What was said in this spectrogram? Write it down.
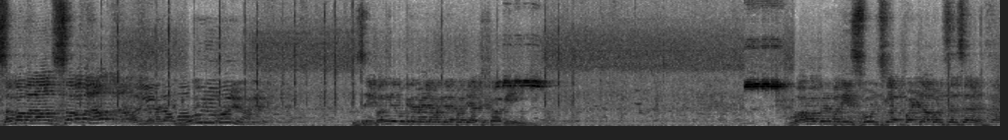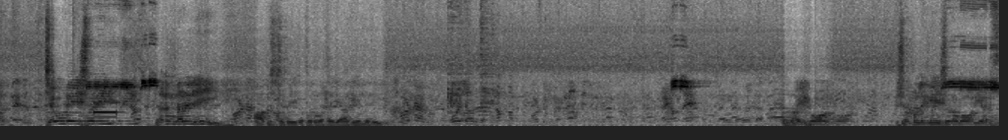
ಸಮಬಲ ಸಮಬಲ ಮೂರು ಮೂರು ಜಿ ಪಂದ್ಯ ಮುಗಿದ ಮೇಲೆ ಮುಂದಿನ ಪಂದ್ಯಾಟಕ್ಕಾಗಿ Mahaganapati sports club Bandla versus ಚೌಡೇಶ್ವರಿ ನನ್ನಳ್ಳಿ ಆದಷ್ಟು ಬೇಗ ಬರುವ ತಯಾರಿಯಲ್ಲಿ ರೈಟ್ ಫಾರ್ ಶಂಭಲಿಂಗೇಶ್ವರ ವಾರಿಯರ್ಸ್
